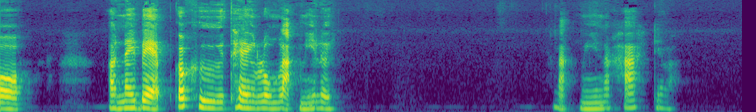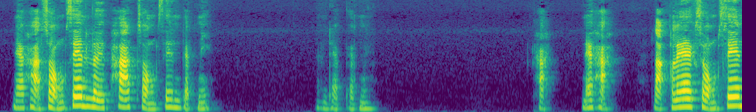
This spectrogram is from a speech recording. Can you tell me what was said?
อในแบบก็คือแทงลงหลักนี้เลย หลักนี้นะคะ เดี๋ยวเนี่ยค่ะสองเส้นเลยพาดสองเส้นแบบนี้แบบแบบนี้ค่ะเนี่ยค่ะ หลักแรกสองเส้น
